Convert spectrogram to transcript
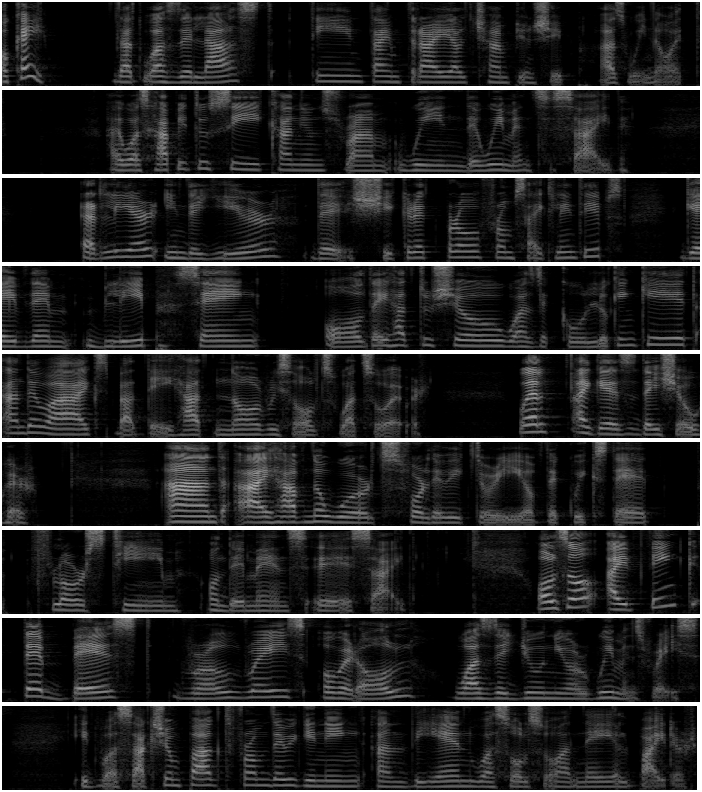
Okay, that was the last team time trial championship as we know it. I was happy to see Canyon SRAM win the women's side. Earlier in the year, the Secret Pro from Cycling Tips gave them bleep saying all they had to show was the cool looking kit and the bikes, but they had no results whatsoever. Well, I guess they show her. And I have no words for the victory of the Quickstep Floors team on the men's uh, side. Also, I think the best road race overall was the junior women's race. It was action packed from the beginning, and the end was also a nail biter.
